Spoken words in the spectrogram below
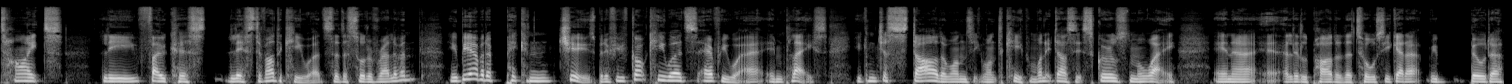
tightly focused list of other keywords that are sort of relevant. You'll be able to pick and choose. But if you've got keywords everywhere in place, you can just star the ones that you want to keep. And what it does, it squirrels them away in a, a little part of the tool. So you get a, you build a,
